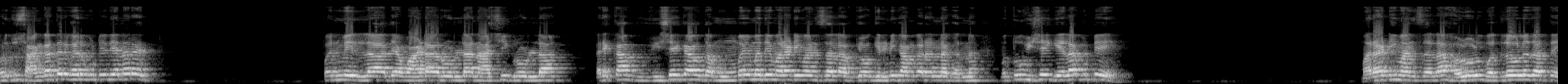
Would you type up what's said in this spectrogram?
परंतु सांगा तर घर कुठे देणार आहेत? पनवेलला त्या वाडा रोडला नाशिक रोडला. अरे का विषय काय होता? मुंबईमध्ये मराठी माणसाला किंवा गिरणी कामगारांना करणं? मग तो विषय गेला कुठे? मराठी माणसाला हळूहळू बदलवलं जाते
